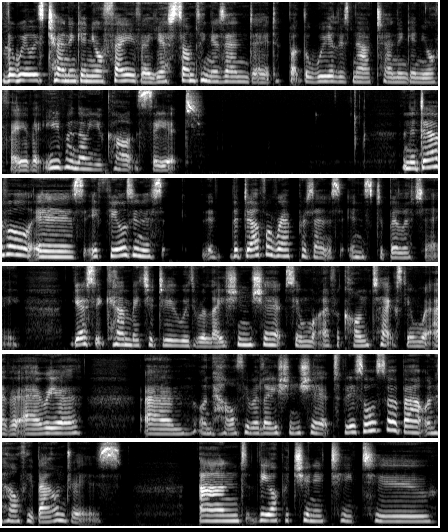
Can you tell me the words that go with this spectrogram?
the wheel is turning in your favor. Yes, something has ended, but the wheel is now turning in your favor, even though you can't see it. And the devil is, it feels in this, the devil represents instability. Yes, it can be to do with relationships in whatever context, in whatever area, um, unhealthy relationships, but it's also about unhealthy boundaries and the opportunity to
